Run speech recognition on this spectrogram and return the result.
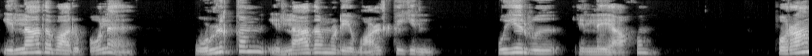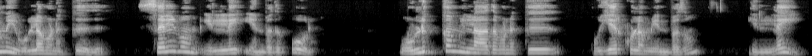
இல்லாதவாறு போல ஒழுக்கம் இல்லாதவனுடைய வாழ்க்கையில் உயர்வு இல்லையாகும் பொறாமை உள்ளவனுக்கு செல்வம் இல்லை என்பது போல் ஒழுக்கம் இல்லாதவனுக்கு உயர்குலம் என்பதும் இல்லை.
